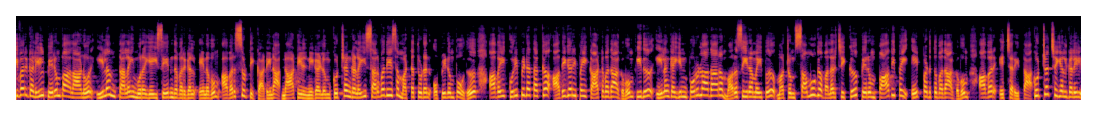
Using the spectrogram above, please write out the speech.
இவர்களில் பெரும்பாலானோர் இளம் தலைமுறையை சேர்ந்தவர்கள் எனவும் அவர் சுட்டிக்காட்டினார். நாட்டில் நிகழும் குற்றங்களை சர்வதேச மட்டத்துடன் ஒப்பிடும்போது அவை குறிப்பிடத்தக்க அதிகரிப்பை காட்டுவதாகவும் இது இலங்கையின் பொருளாதார மறுசீரமைப்பு மற்றும் சமூக வளர்ச்சிக்கு பெரும் பாதிப்பை ஏற்படுத்துவதாகவும் அவர் எச்சரித்தார். குற்றச் செயல்களில்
